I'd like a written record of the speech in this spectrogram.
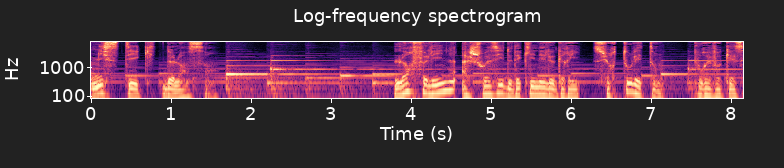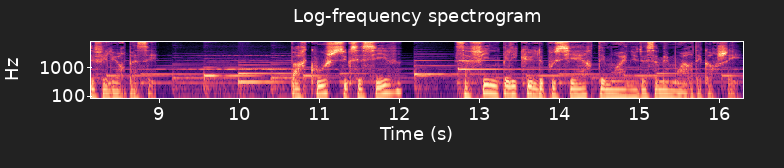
mystique de l'encens. L'orpheline a choisi de décliner le gris sur tous les tons pour évoquer ses fêlures passées. Par couches successives, sa fine pellicule de poussière témoigne de sa mémoire décorchée.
